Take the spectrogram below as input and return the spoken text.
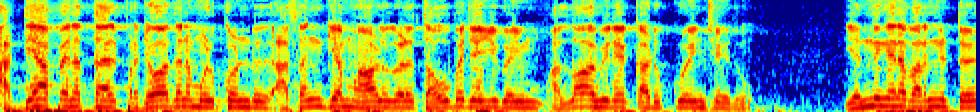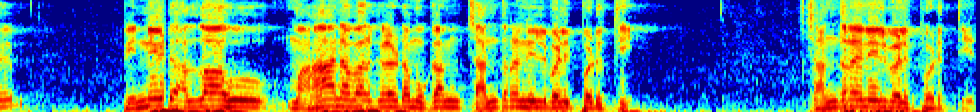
അധ്യാപനത്താൽ പ്രചോദനം ഉൾക്കൊണ്ട് അസംഖ്യം ആളുകൾ തൗപ ചെയ്യുകയും അള്ളാഹുവിലേക്ക് അടുക്കുകയും ചെയ്തു. എന്നിങ്ങനെ പറഞ്ഞിട്ട് പിന്നീട് അള്ളാഹു മഹാനവർകളുടെ മുഖം ചന്ദ്രനിൽ വെളിപ്പെടുത്തി. ചന്ദ്രനിൽ വെളിപ്പെടുത്തി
